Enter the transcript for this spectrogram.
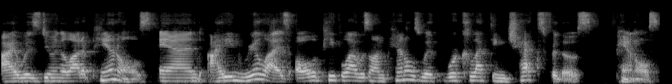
I was doing a lot of panels and I didn't realize all the people I was on panels with were collecting checks for those panels.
